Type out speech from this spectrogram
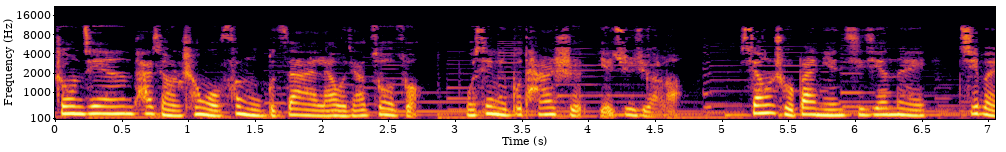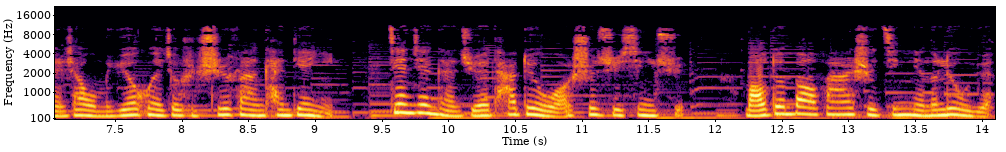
中间他想趁我父母不在来我家坐坐，我心里不踏实，也拒绝了。相处半年期间内，基本上我们约会就是吃饭看电影。渐渐感觉他对我失去兴趣，矛盾爆发是今年的六月。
